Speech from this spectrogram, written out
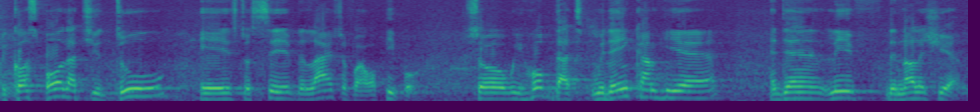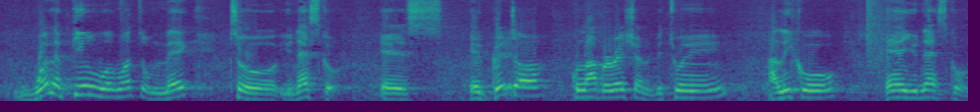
because all that you do is to save the lives of our people. So we hope that we didn't come here and then leave the knowledge here. One appeal we want to make to UNESCO is a greater collaboration between ALICOR and UNESCO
